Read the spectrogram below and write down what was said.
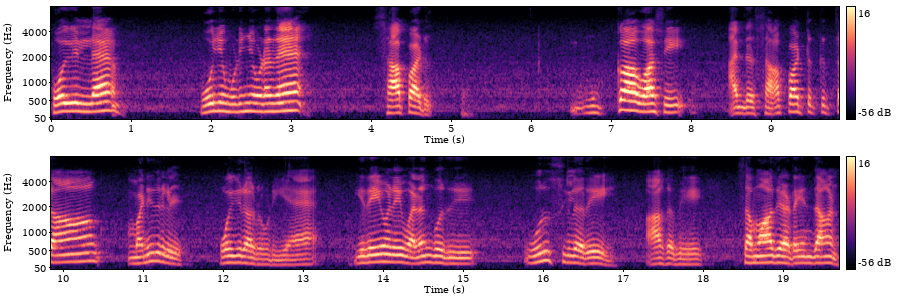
கோயிலில் பூஜை முடிஞ்ச உடனே சாப்பாடு. முக்காவாசி அந்த சாப்பாட்டுக்குத்தான் மனிதர்கள் போகிறார்களுடைய இறைவனை வணங்குவது ஒரு சிலரே. ஆகவே சமாதி அடைந்தான்.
